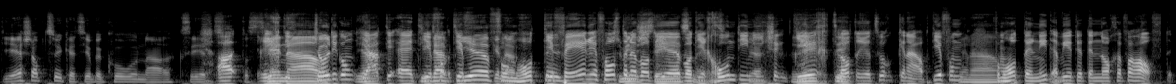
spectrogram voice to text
die erste Abzug hat sie ja bekommen und auch gesehen, hat, Ah, dass richtig. Genau. Entschuldigung, ja, Ja. die, äh, Die, die, die, die, die, vom genau. Hotel. Ferienfotos, Zumindest wo die, wo die. Kundin Ja. eingeschickt die Richtig. lädt ihr ja zu. Genau, aber die vom, Genau. vom Hotel nicht, er wird ja dann nachher verhaftet.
